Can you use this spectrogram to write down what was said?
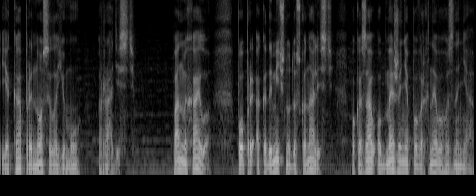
яка приносила йому радість. Пан Михайло, попри академічну досконалість, показав обмеження поверхневого знання.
